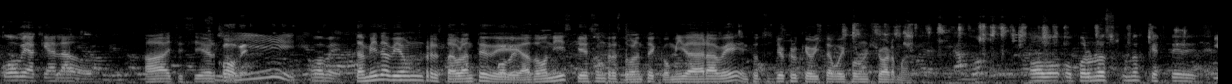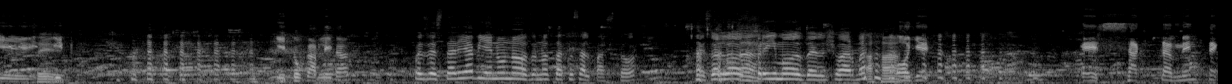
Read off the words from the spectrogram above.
Kobe aquí al lado. Ay, sí es cierto. Kobe. Sí, Kobe. También había un restaurante de Kobe. Adonis, que es un restaurante de comida árabe, entonces yo creo que ahorita voy por un shawarma. O, o por unos, unos que estés. Y, Sí. y, ¿y tú, Carlita? Pues estaría bien unos, unos tacos al pastor, que son los primos del shawarma. Ajá. Oye, exactamente,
